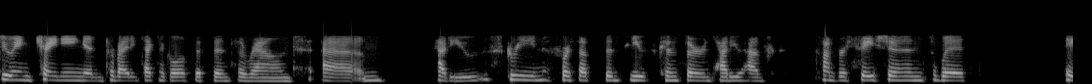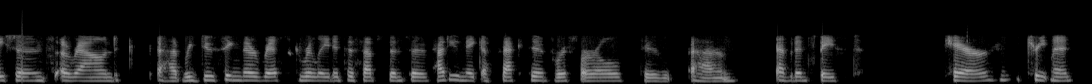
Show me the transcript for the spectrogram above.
doing training and providing technical assistance around um, how do you screen for substance use concerns? How do you have conversations with patients around uh, reducing their risk related to substances? How do you make effective referrals to um, evidence based care, treatment?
